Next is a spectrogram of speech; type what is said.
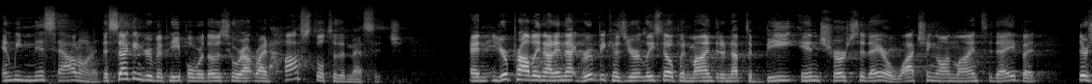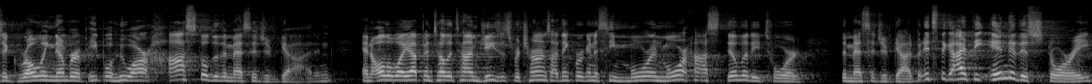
and we miss out on it. The second group of people were those who were outright hostile to the message. And you're probably not in that group because you're at least open minded enough to be in church today or watching online today, but there's a growing number of people who are hostile to the message of God. And, and all the way up until the time Jesus returns, I think we're going to see more and more hostility toward the message of God. But it's the guy at the end of this story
